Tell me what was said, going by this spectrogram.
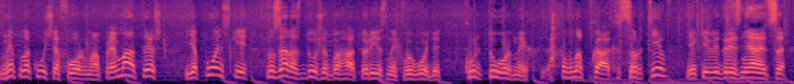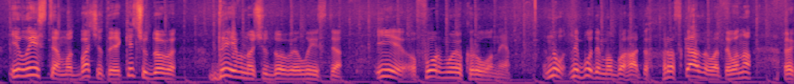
Не плакуча форма, а пряма, теж японський. Ну, зараз дуже багато різних виводять культурних в лапках сортів, які відрізняються і листям. От бачите, яке чудове, дивно чудове листя, і формою крони. Ну не будемо багато розказувати, воно е,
